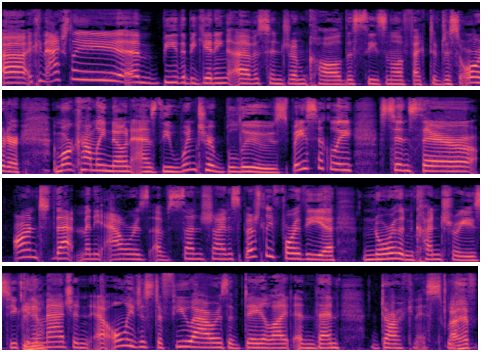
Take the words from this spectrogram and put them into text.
Uh, it can actually um, be the beginning of a syndrome called the seasonal affective disorder, more commonly known as the winter blues. Basically, since there aren't that many hours of sunshine, especially for the uh, northern countries, you can Yeah. imagine uh, only just a few hours of daylight and then darkness. I have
